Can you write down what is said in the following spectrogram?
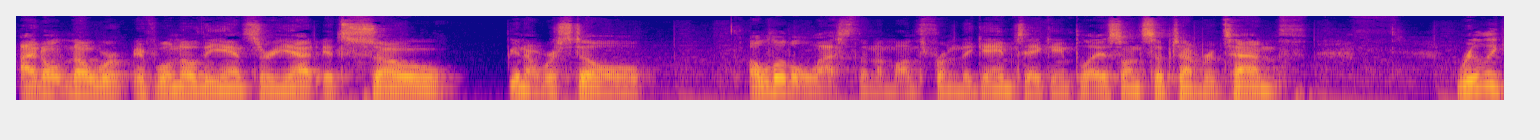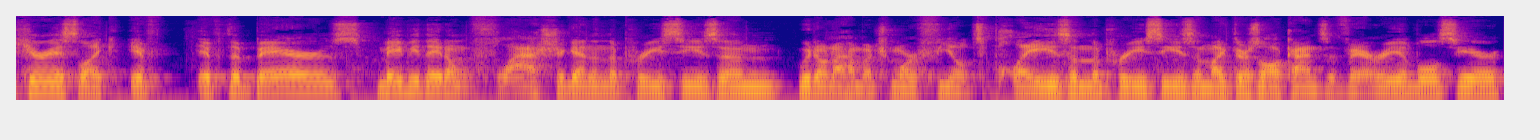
I don't know if we'll know the answer yet. It's so you know we're still a little less than a month from the game taking place on September 10th really curious like if if the bears maybe they don't flash again in the preseason. We don't know how much more fields plays in the preseason. Like there's all kinds of variables here.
